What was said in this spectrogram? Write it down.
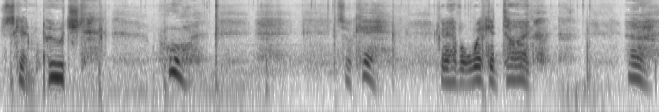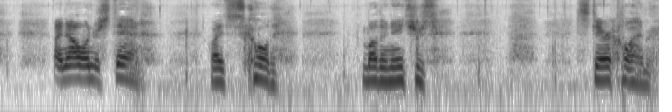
Just getting pooched. Whew. It's okay. Gonna have a wicked time. Uh, I now understand why it's called Mother Nature's stair climber.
